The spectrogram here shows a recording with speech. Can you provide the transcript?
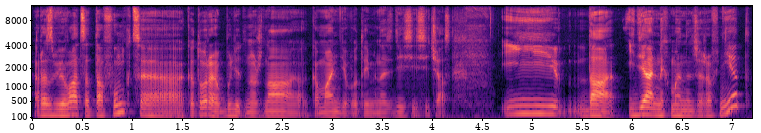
развиваться та функция, которая будет нужна команде вот именно здесь и сейчас. И да, идеальных менеджеров нет,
